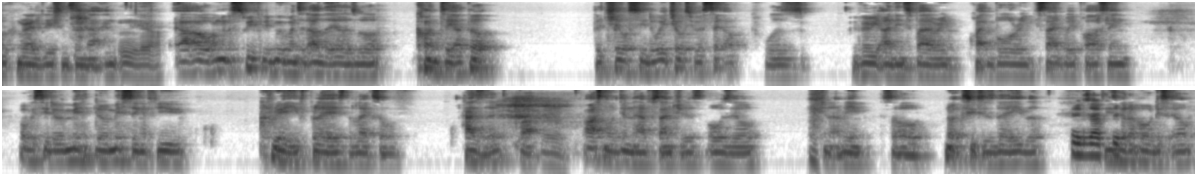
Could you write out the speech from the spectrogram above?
no congratulations on that. And no. oh, I'm going to swiftly move on to the other L as well. Conte, I thought the Chelsea, the way Chelsea was set up was very uninspiring, quite boring, sideways passing. Obviously, they were mi- they were missing a few creative players, the likes of Hazard, but mm. Arsenal didn't have Sanchez, Ozil. Do you know what I mean? So no excuses there either. Exactly. He's got to hold this L.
